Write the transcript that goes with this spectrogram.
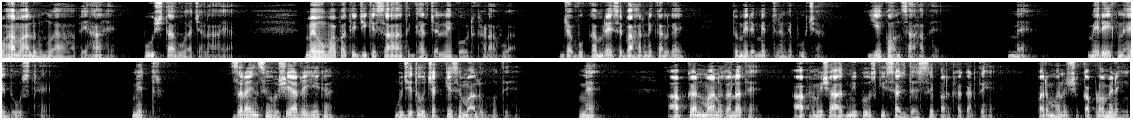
वहाँ मालूम हुआ आप यहाँ हैं, पूछता हुआ चला आया। मैं उमापति जी के साथ घर चलने को उठ खड़ा हुआ। जब वो कमरे से बाहर निकल गए तो मेरे मित्र ने पूछा, ये कौन साहब हैं? मैं, मेरे एक नए दोस्त हैं। मित्र, जरा इनसे होशियार रहिएगा, मुझे तो उचक्के से मालूम होते हैं। मैं, आपका अनुमान गलत है आप हमेशा आदमी को उसकी सज धज से परखा करते हैं, पर मनुष्य कपड़ों में नहीं,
